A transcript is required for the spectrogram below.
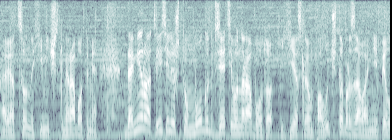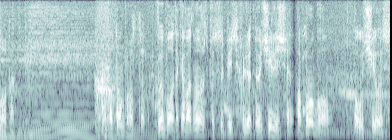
авиационно-химическими работами. Дамиру ответили, что могут взять его на работу, если он получит образование пилота. Потом просто выпала такая возможность поступить в летное училище. Попробовал, получилось.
